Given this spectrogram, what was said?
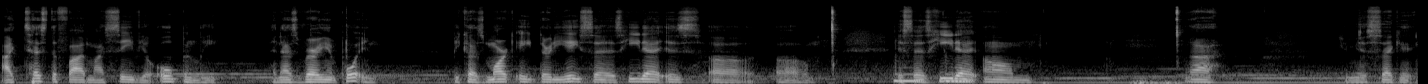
I testified my Savior openly. And that's very important because Mark 8:38 says, He that is uh um it says he that um ah give me a second.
